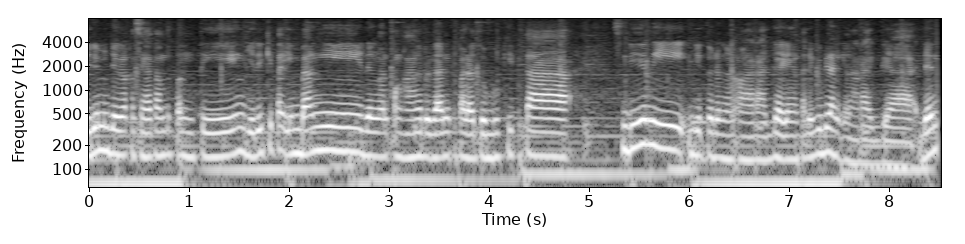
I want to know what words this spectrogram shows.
Jadi menjaga kesehatan itu penting. Jadi kita imbangi dengan penghargaan kepada tubuh kita sendiri gitu dengan olahraga yang tadi gue bilang olahraga. Dan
